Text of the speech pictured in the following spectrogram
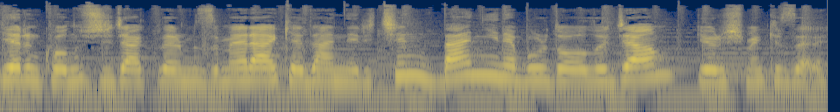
Yarın konuşacaklarımızı merak edenler için ben yine burada olacağım. Görüşmek üzere.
